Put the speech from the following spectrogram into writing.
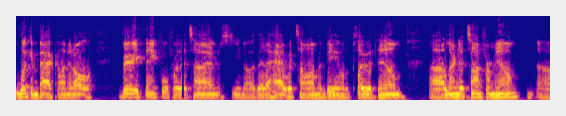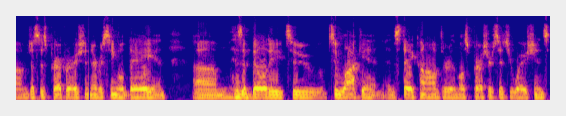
looking back on it all, very thankful for the times you know that I had with Tom and being able to play with him. Uh, I learned a ton from him, um, just his preparation every single day and um, his ability to to lock in and stay calm through the most pressure situations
